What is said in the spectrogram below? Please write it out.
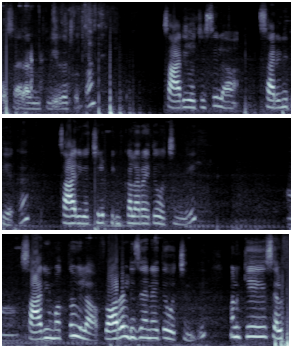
ఒకసారి అవి క్లియర్గా చూద్దాం. శారీ వచ్చేసి ఇలా సారీని తీయక శారీ వచ్చి పింక్ కలర్ అయితే వచ్చింది. శారీ మొత్తం ఇలా ఫ్లోరల్ డిజైన్ అయితే వచ్చింది. మనకి సెల్ఫ్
